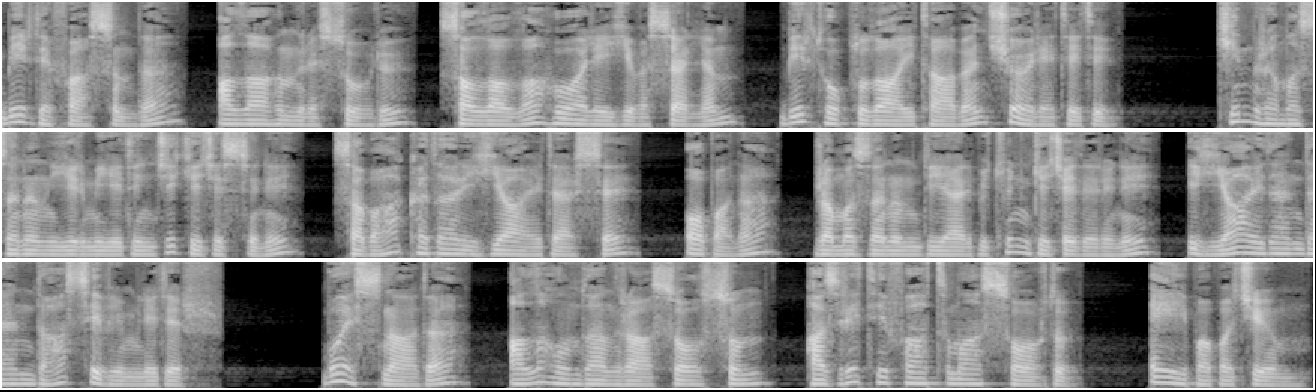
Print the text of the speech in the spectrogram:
bir defasında Allah'ın Resulü sallallahu aleyhi ve sellem bir topluluğa hitaben şöyle dedi. Kim Ramazan'ın 27. gecesini sabaha kadar ihya ederse o bana Ramazan'ın diğer bütün gecelerini ihya edenden daha sevimlidir. Bu esnada Allah ondan razı olsun Hazreti Fatıma sordu. Ey babacığım!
